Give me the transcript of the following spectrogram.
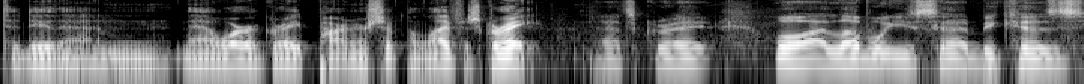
to do that. Mhm. And now we're a great partnership, and life is great. That's great. Well, I love what you said because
